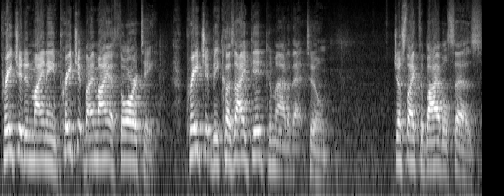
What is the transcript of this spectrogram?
Preach it in my name. Preach it by my authority. Preach it because I did come out of that tomb. Just like the Bible says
